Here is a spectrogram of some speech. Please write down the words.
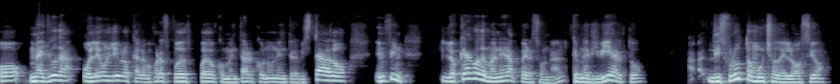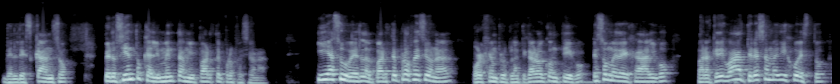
o me ayuda, o leo un libro que a lo mejor después puedo comentar con un entrevistado, en fin, lo que hago de manera personal, que me divierto, disfruto mucho del ocio, del descanso, pero siento que alimenta mi parte profesional. Y a su vez la parte profesional, por ejemplo, platicar hoy contigo, eso me deja algo para que digo, ah, Teresa me dijo esto,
